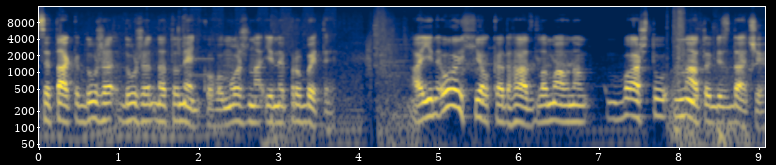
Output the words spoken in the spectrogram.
це так дуже-дуже на тоненького, можна і не пробити. А і не. Ой, Хелкат гад, зламав нам башту на тобі здачі.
